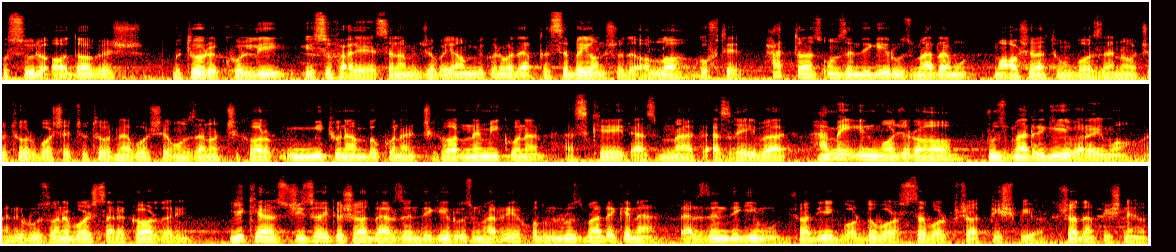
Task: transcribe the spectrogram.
اصول آدابش به طور کلی یوسف علیه السلام اینجا بیان می‌کنه و در قصه بیان شده. الله گفته حتی از اون زندگی روزمرهمون معاشرتون با زنا چطور باشه چطور نباشه اون زنا چیکار می‌تونن بکنن چیکار نمی‌کنن از کید از مکر از غیبت همه این ماجراها روزمرگی برای ما. یعنی روزانه باش سر کار داریم. یکی از چیزهایی که شاید در زندگی روزمره خودمون روزمره که نه در زندگیمون شاید یک بار دو بار سه بار شاید پیش بیاد. شاید هم پیش نیاد.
